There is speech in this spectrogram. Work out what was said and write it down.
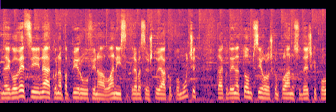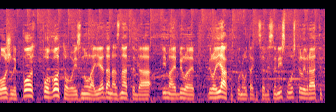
nego već si nekako na papiru u finalu, a nisi, treba se još tu jako pomučiti, tako da i na tom psihološkom planu su dečki položili, po, pogotovo iz 0-1, a znate da ima je, bilo je bilo jako puno utakmica gdje se nismo uspjeli vratiti,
